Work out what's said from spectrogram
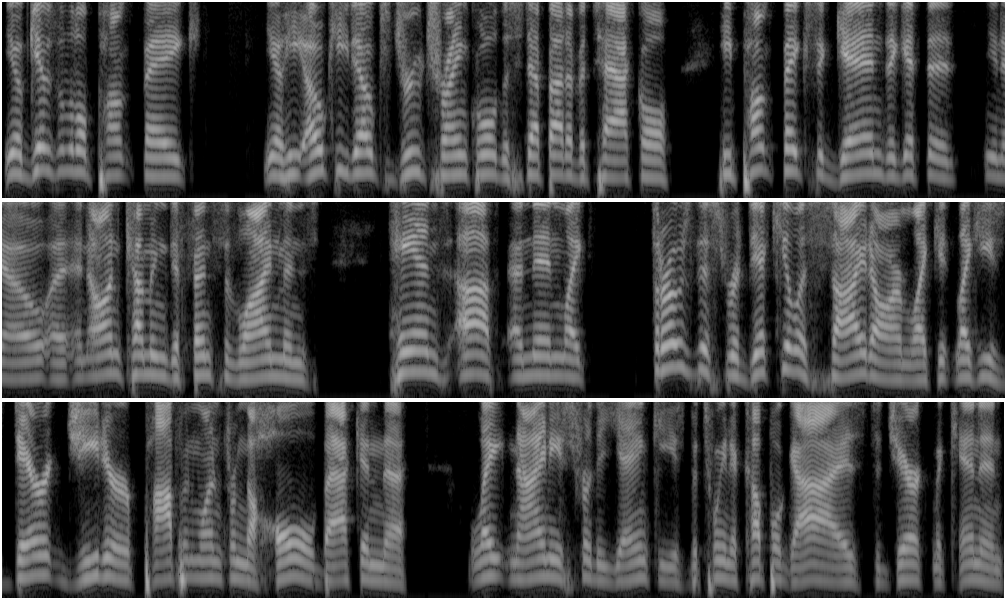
you know, gives a little pump fake, you know, he okey dokes Drue Tranquill to step out of a tackle. He pump fakes again to get the you know an oncoming defensive lineman's hands up, and then like throws this ridiculous sidearm like it like he's Derek Jeter popping one from the hole back in the late 90s for the Yankees between a couple guys to Jerick McKinnon.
